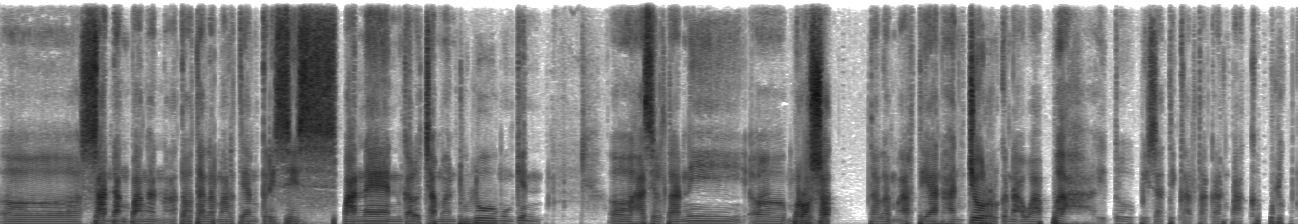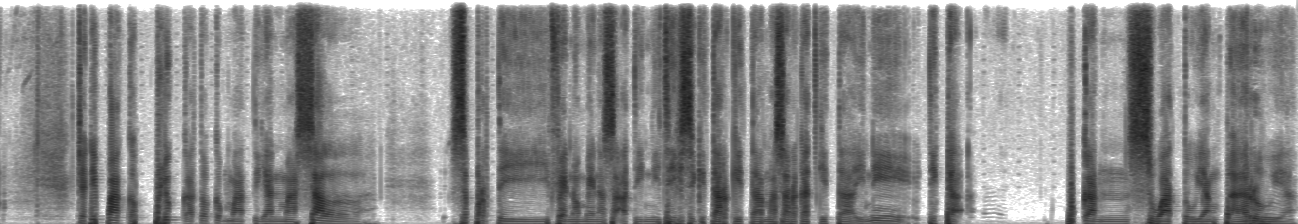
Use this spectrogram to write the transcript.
eh, sandang pangan atau dalam artian krisis panen. Kalau zaman dulu mungkin eh, hasil tani eh, merosot dalam artian hancur kena wabah itu bisa dikatakan pagebluk. Jadi pagebluk atau kematian massal seperti fenomena saat ini di sekitar kita masyarakat kita ini bukan suatu yang baru ya.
